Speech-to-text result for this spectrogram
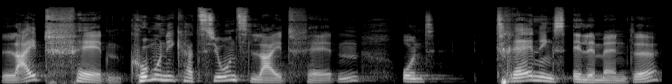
Leitfäden, Kommunikationsleitfäden und Trainingselemente,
